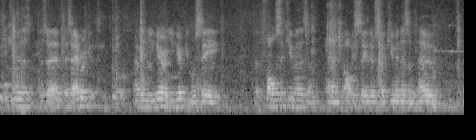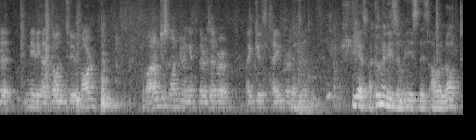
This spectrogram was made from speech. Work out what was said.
Ecumenism is it, is it ever good? I mean, you hear you hear people say false ecumenism, and obviously there's ecumenism now that maybe has gone too far. But I'm just wondering if there is ever a good time for ecumenism. Yes, ecumenism is this our Lord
